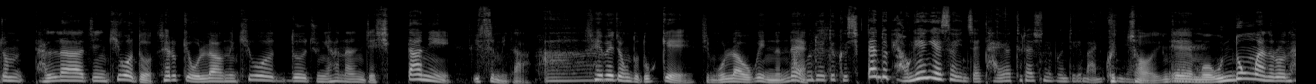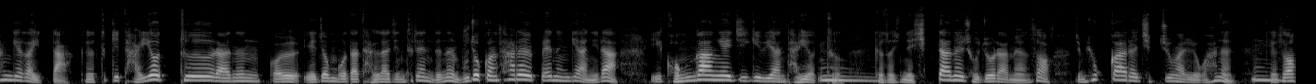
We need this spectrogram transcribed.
좀 달라진 키워드, 새롭게 올라오는 키워드 중에 하나는 이제 식 단이 있습니다. 아. 3배 정도 높게 지금 올라오고 있는데 아무래도 그 식단도 병행해서 이제 다이어트를 하시는 분들이 많군요. 그렇죠. 이제 네. 뭐 운동만으로는 한계가 있다. 그래서 특히 다이어트라는 걸 예전보다 달라진 트렌드는 무조건 살을 빼는 게 아니라 이 건강해지기 위한 다이어트. 음. 그래서 이제 식단을 조절하면서 좀 효과를 집중하려고 하는 음. 그래서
